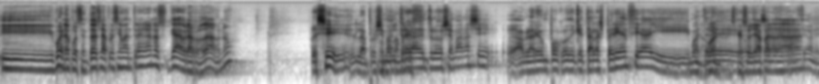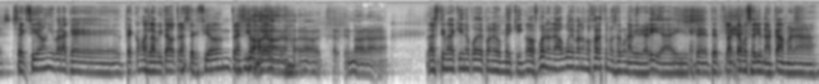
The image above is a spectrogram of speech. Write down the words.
Y bueno, pues entonces la próxima entrega nos ya habrá rodado, ¿no? Pues sí, la próxima por lo entrega menos- dentro de dos semanas sí. Hablaré un poco de qué tal la experiencia y Bueno, bueno, es que eso ya para dar sección y para que te comas la mitad de otra sección No, tranquilo. no, no, no, no, no, no. Lástima aquí no puede poner un making of. Bueno, en la web a lo mejor hacemos alguna virguería y te, te planteamos ahí una cámara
